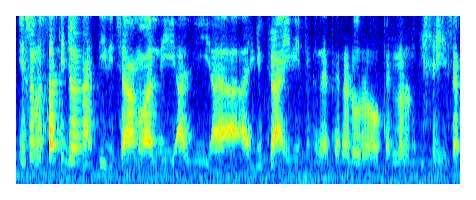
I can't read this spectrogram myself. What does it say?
e sono stati donati diciamo, agli, agli, agli ucraini per, per, la loro, per, la loro, difesa.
